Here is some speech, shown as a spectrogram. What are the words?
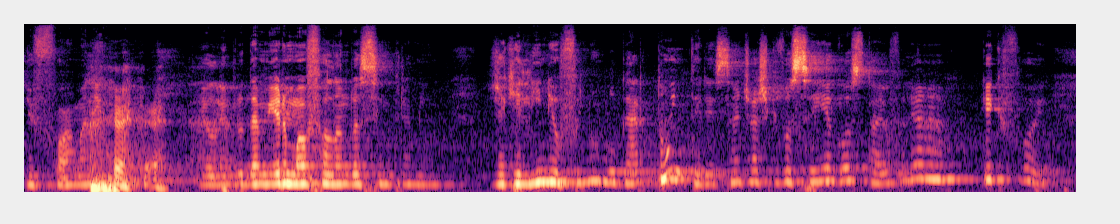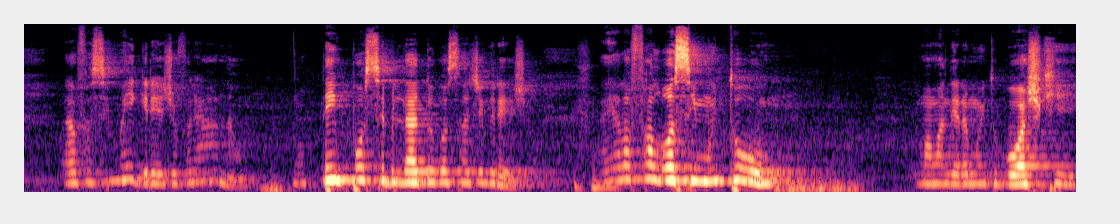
De forma nenhuma. Eu lembro da minha irmã falando assim para mim: Jaqueline, eu fui num lugar tão interessante, acho que você ia gostar. Eu falei: ah, o que, que foi? Ela falou assim: uma igreja. Eu falei: ah, não, não tem possibilidade de eu gostar de igreja. Aí ela falou assim, muito. de uma maneira muito boa, acho que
